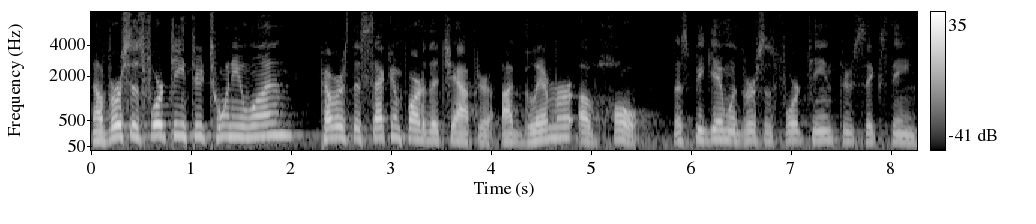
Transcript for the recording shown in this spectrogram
Now, verses 14 through 21 covers the second part of the chapter, a glimmer of hope. Let's begin with verses 14 through 16.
